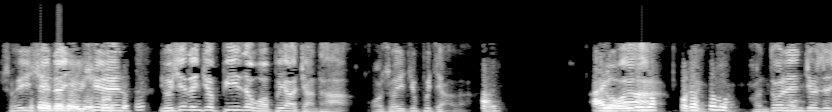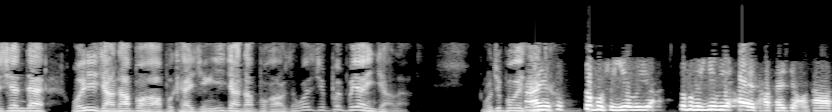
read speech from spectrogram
所以现在有些人有些人就逼着我不要讲他，我所以就不讲了。哎呦，有我说啊，，我说师傅，很多人就是现在，我一讲他不好不开心，一讲他不好，我就不不愿意讲了，我就不会讲哎。这这不是因为这不是因为爱他才讲他，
